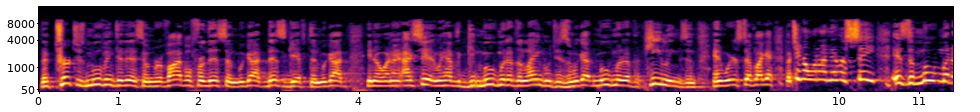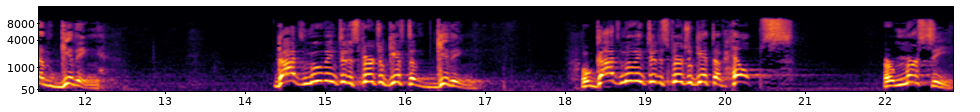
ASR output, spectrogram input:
The church is moving to this and revival for this, and we got this gift, and we got, you know, and I, I see it, and we have the movement of the languages, and we got movement of healings and, and weird stuff like that. But you know what I never see is the movement of giving. God's moving to the spiritual gift of giving. Well, God's moving to the spiritual gift of helps or mercy.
